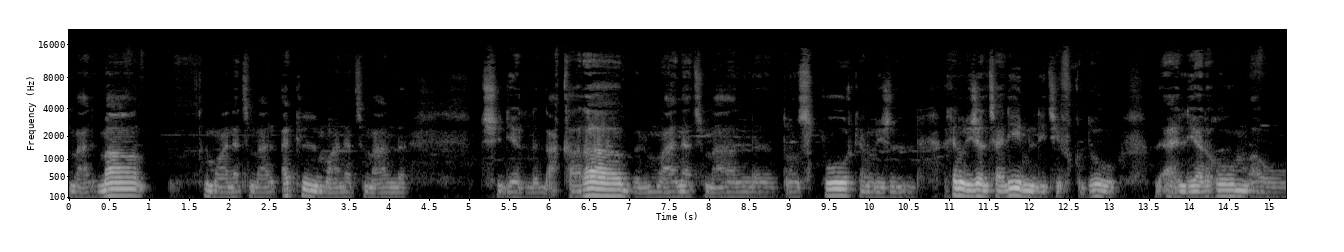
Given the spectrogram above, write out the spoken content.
مع الماء المعاناة مع الأكل المعاناة مع الشي ديال العقارب المعاناة مع الترونسبور. كانوا رجال كانوا رجال تعليم اللي تيفقدوا الأهل ديالهم أو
